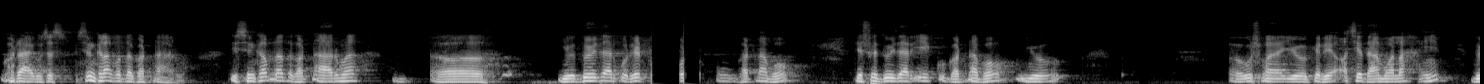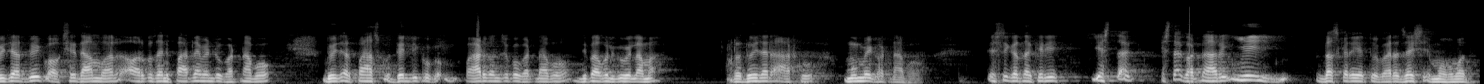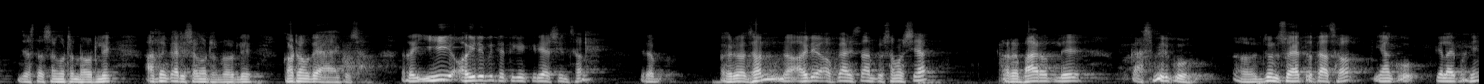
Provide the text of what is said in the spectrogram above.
घटाएको छ श्रृङ्खलाबद्ध घटनाहरू। ती श्रृङ्खलाबद्ध घटनाहरूमा यो दुई हजारको रेड घटना भयो त्यसपछि दुई हजार एकको घटना भयो यो उसमा यो के अरे अक्षयधामवाला है? दुई हजार दुईको अक्षयधामवाला अर्को चाहिँ पार्लियामेन्टको घटना भयो। दुई हजार पाँचको दिल्लीको पहाडगञ्जको घटना भयो दिपावलीको बेलामा। र दुई हजार आठको मुम्बई घटना भयो। त्यसले गर्दाखेरि यस्ता यस्ता घटनाहरू यही लस्कर ए तोइबा र जैस मोहम्मद जस्ता सङ्गठनहरूले आतङ्ककारी सङ्गठनहरूले घटाउँदै आएको छ। र यी अहिले पनि त्यत्तिकै क्रियाशील छन्। र र झन् अहिले अफगानिस्तानको समस्या र भारतले काश्मीरको जुन स्वायत्तता छ यहाँको त्यसलाई पनि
